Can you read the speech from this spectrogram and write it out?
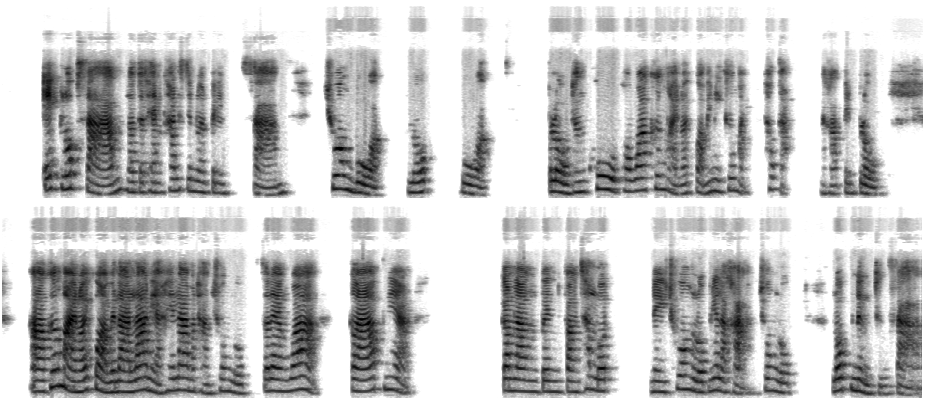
1 x ลบ3เราจะแทนค่าในเส้นจำนวนเป็น 3 ช่วงบวก ลบบวก โปร่งทั้งคู่ เพราะว่าเครื่องหมายน้อยกว่าไม่มีเครื่องหมายเท่ากับนะคะ เป็นโปร่งเครื่องหมายน้อยกว่าเวลาล่าเนี่ยให้ล่ามาทางช่วงลบ แสดงว่ากราฟเนี่ยกำลังเป็นฟังก์ชันลดในช่วงลบนี่แหละค่ะ ช่วงลบ ลบหนึ่งถึงสาม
